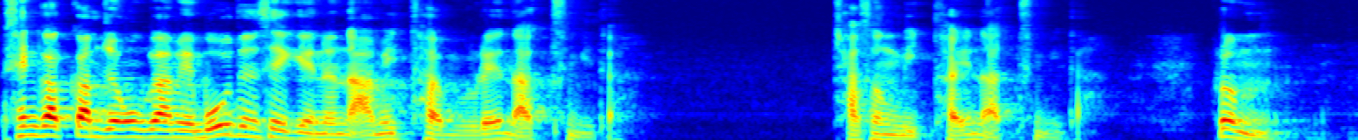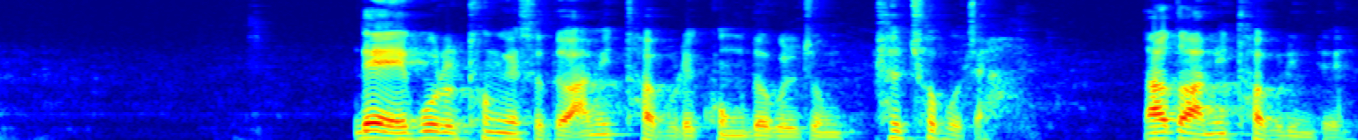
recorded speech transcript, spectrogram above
생각, 감정, 오감의 모든 세계는 아미타불의 나툼이다. 자성 미타의 나툼이다. 그럼 내 에고를 통해서도 아미타불의 공덕을 좀 펼쳐보자. 나도 아미타불인데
